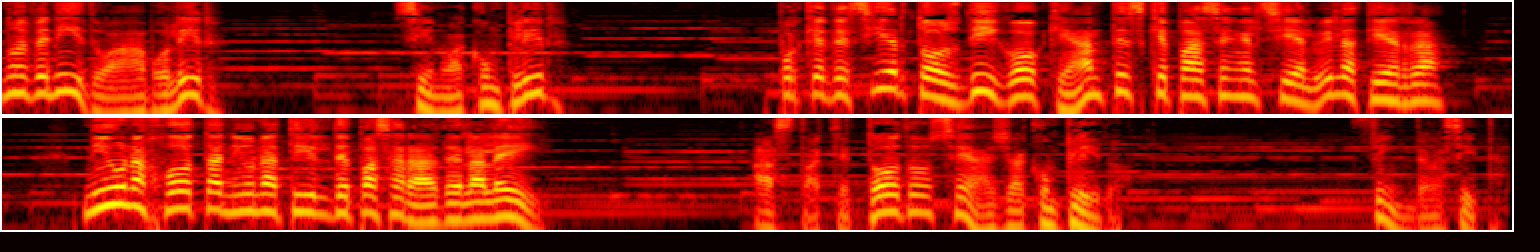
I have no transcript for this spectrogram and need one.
No he venido a abolir, sino a cumplir. Porque de cierto os digo que antes que pasen el cielo y la tierra, ni una jota ni una tilde pasará de la ley hasta que todo se haya cumplido. Fin de la cita.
